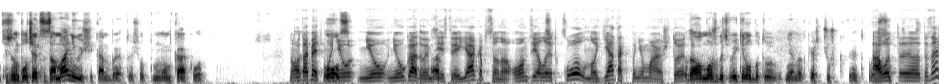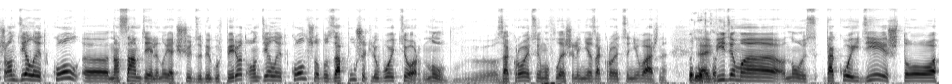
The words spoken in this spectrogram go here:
То есть он, получается, заманивающий канбет. То есть вот он как, вот ну вот опять мы не, не, не угадываем а... действия Якобсона. Он делает кол, но я так понимаю, что это... Да, он, может быть, выкинул бы ту... Не, ну это, конечно, чушь какая-то. А вот, э, ты знаешь, он делает кол, э, на самом деле, ну я чуть-чуть забегу вперед, он делает кол, чтобы запушить любой терн. Ну, закроется ему флеш или не закроется, неважно. Бред, э, Видимо, ну, с такой идеей, что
